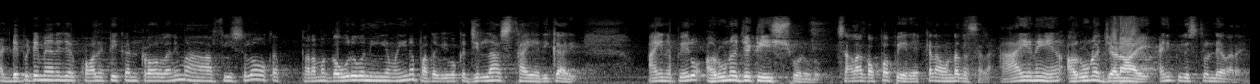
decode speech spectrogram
ఆ డిప్యూటీ మేనేజర్ క్వాలిటీ కంట్రోల్ అని మా ఆఫీసులో ఒక పరమ గౌరవనీయమైన పదవి ఒక జిల్లా స్థాయి అధికారి. ఆయన పేరు అరుణ జటేశ్వరుడు చాలా గొప్ప పేరు ఎక్కడ ఉండదు అసలు. ఆయనే అరుణ జడాయ్ అని పిలుస్తుండేవారు ఆయన.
